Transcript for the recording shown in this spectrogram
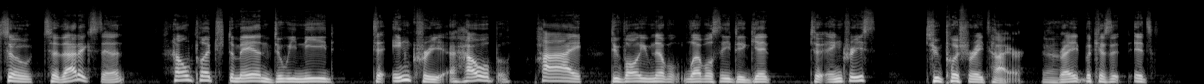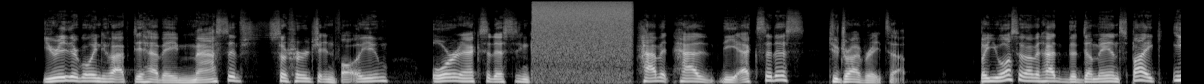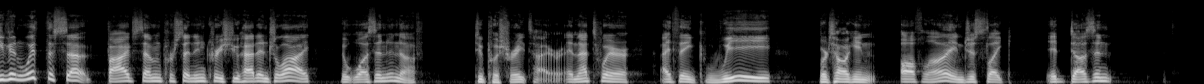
so to that extent, how much demand do we need to increase? How high do volume levels need to get to increase to push rates higher, yeah. right? Because it, it's you're either going to have to have a massive surge in volume or an exodus and haven't had the exodus to drive rates up. but you also haven't had the demand spike. Even with the se- five, 7% increase you had in July, it wasn't enough to push rates higher. And that's where I think we were talking offline, just like it doesn't,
